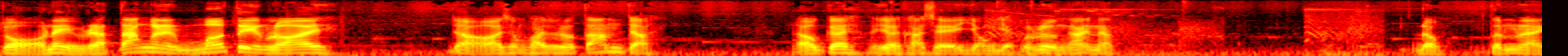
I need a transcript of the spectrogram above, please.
trời ơi này ra 8 cái này mới tiền rồi. Trời ơi xong phải số 8 trời. Rồi ok bây giờ khả sẽ dọn dẹp cái rương cái nè. Đâu tính ra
